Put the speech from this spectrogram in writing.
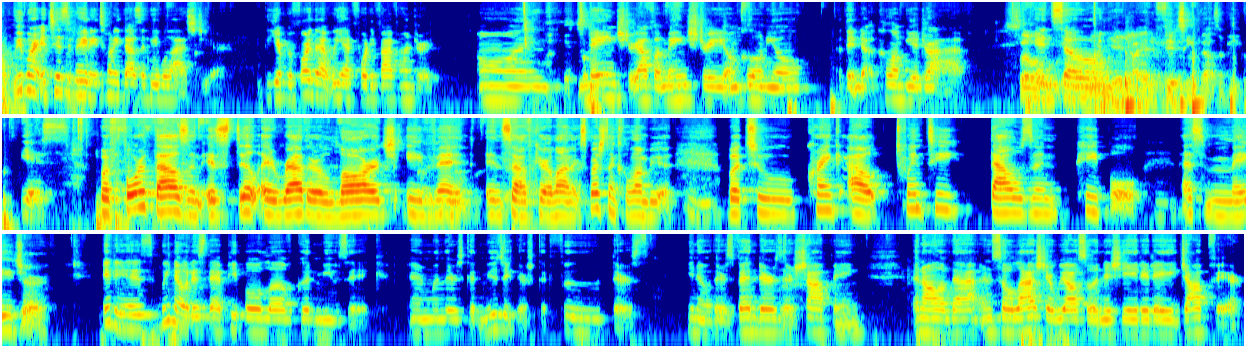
we weren't anticipating twenty thousand people last year. The year before that, we had forty five hundred on Main Street, off of Main Street on Colonial, I think uh, Columbia Drive. So, And so- in one year y'all added fifteen thousand people. Yes, But four thousand is still a rather large event in South Carolina, especially in Columbia. Mhm. But to crank out twenty thousand people, that's major. it is. We noticed that people love good music, and when there's good music, there's good food. There's you know there's vendors, there's shopping, and all of that. And so last year we also initiated a job fair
